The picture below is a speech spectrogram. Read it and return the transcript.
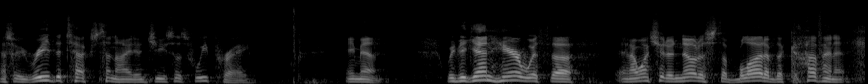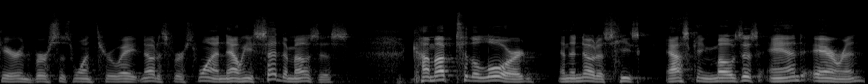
as we read the text tonight. In Jesus, we pray. Amen. We begin here with the, and I want you to notice the blood of the covenant here in verses 1 through 8. Notice verse 1. Now he said to Moses, Come up to the Lord. And then notice he's asking Moses and Aaron,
